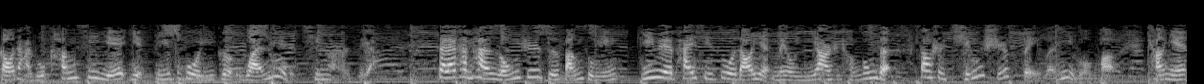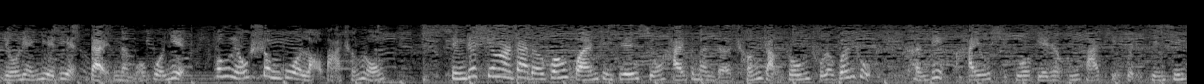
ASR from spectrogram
高大如康熙爷，也敌不过一个顽劣的亲儿子呀。再来看看龙之子房祖名，音乐、拍戏、做导演，没有一样是成功的，倒是情史绯闻一箩筐。常年留恋夜店，带嫩模过夜，风流胜过老爸成龙。顶着星二代的光环，这些熊孩子们的成长中，除了关注，肯定还有许多别人无法体会的艰辛。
